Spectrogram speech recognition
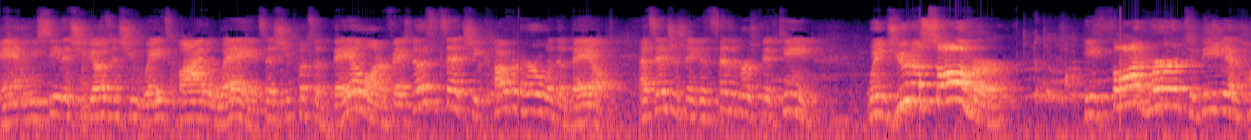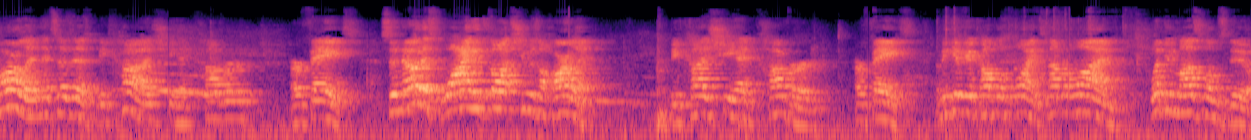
And we see that she goes and she waits by the way. It says she puts a veil on her face. Notice it said she covered her with a veil. That's interesting because it says in verse 15, when Judah saw her, he thought her to be a harlot. And it says this, because she had covered her face. So notice why he thought she was a harlot. Because she had covered her face. Let me give you a couple of points. Number one, what do Muslims do?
